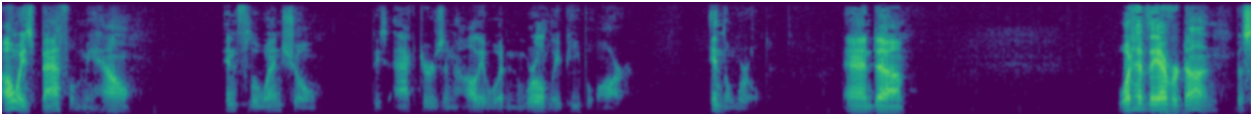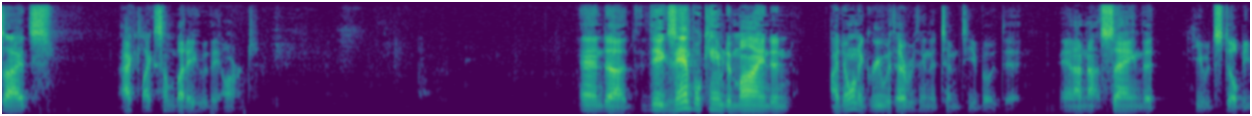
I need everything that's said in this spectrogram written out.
always baffled me how influential these actors in Hollywood and worldly people are in the world. And uh, what have they ever done besides act like somebody who they aren't? And uh, the example came to mind, and I don't agree with everything that Tim Tebow did. And I'm not saying that he would still be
